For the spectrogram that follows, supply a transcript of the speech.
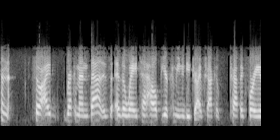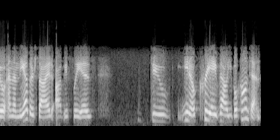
and so I recommend that as, as a way to help your community drive tra traffic for you. And then the other side obviously is do you know, create valuable content.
